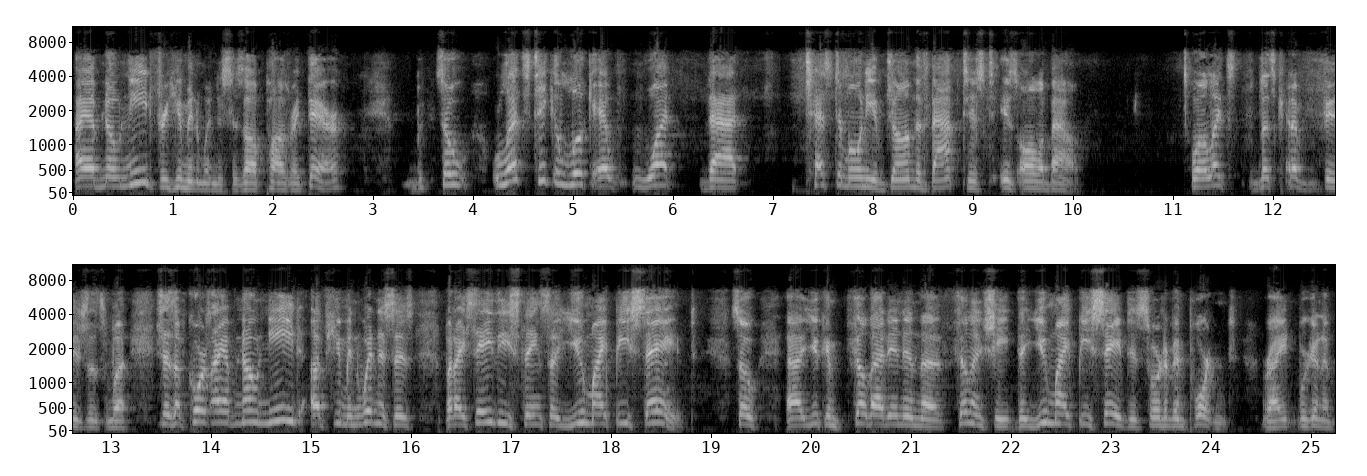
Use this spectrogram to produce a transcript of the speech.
I have no need for human witnesses. I'll pause right there. So let's take a look at what that testimony of John the Baptist is all about. Well, let's let's kind of finish this one. He says, "Of course, I have no need of human witnesses, but I say these things so you might be saved." So uh, you can fill that in in the fill-in sheet. That you might be saved is sort of important, right? We're going to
